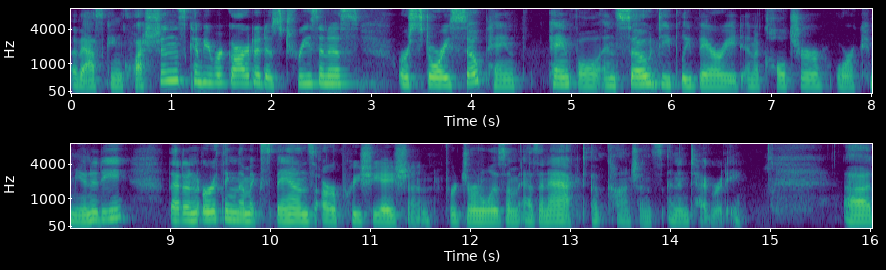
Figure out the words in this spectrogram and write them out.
of asking questions can be regarded as treasonous or stories so pain, painful and so deeply buried in a culture or a community that unearthing them expands our appreciation for journalism as an act of conscience and integrity. Uh,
